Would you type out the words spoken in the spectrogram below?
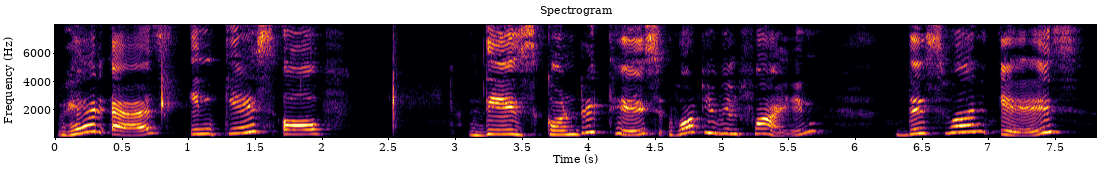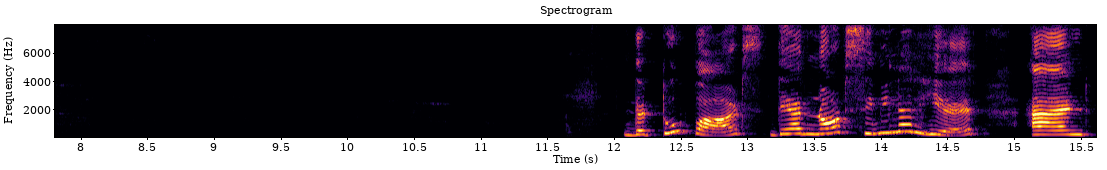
whereas in case of these chondrichthyes what you will find this one is the two parts they are not similar here and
